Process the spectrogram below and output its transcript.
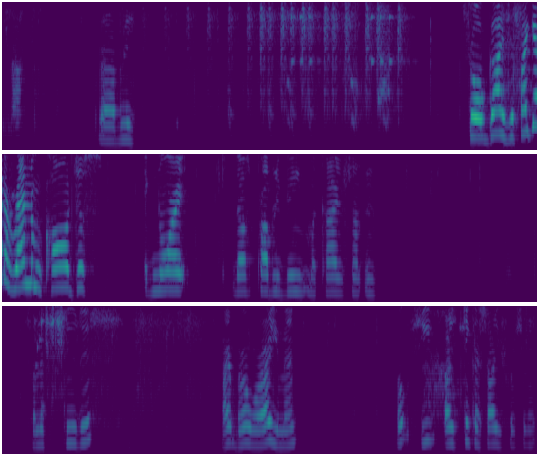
We lost. Probably. So, guys, if I get a random call, just ignore it. That'll probably be Makhi or something. So, let's do this. Alright, bro, where are you, man? Oh, see? I think I saw you for a second.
